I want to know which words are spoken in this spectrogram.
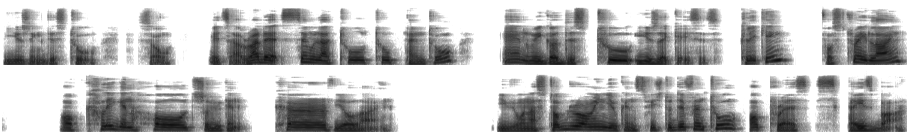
using this tool. So it's a rather similar tool to pen tool and we got these two user cases. Clicking for straight line or click and hold so you can curve your line. If you want to stop drawing, you can switch to different tool or press spacebar.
